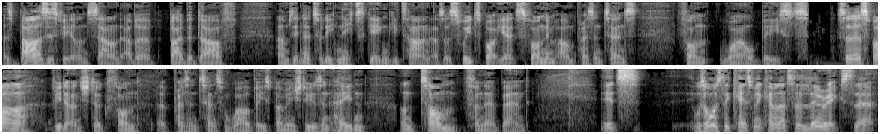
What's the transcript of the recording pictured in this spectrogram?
als Basis für ihren Sound. Aber bei Bedarf haben sie natürlich nichts gegen Gitarren. Also Sweet Spot jetzt von dem Album Present Tense von Wild Beasts. So, das war wieder ein Stück von uh, Present Tense von Wild Beasts. Bei mir im Studio sind Hayden und Tom von der Band. It's, it was always the case when it came down to the lyrics that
